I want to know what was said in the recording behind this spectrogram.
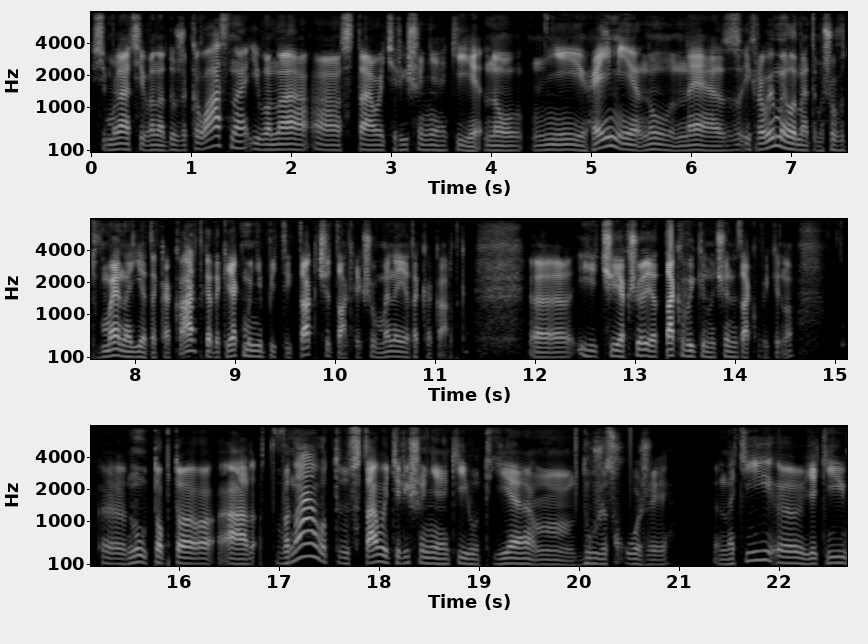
симуляції, вона дуже класна, і вона а, ставить рішення, які ну, ні геймі, ну, не з ігровими елементами, що от в мене є така картка, так як мені піти, так чи так, якщо в мене є така картка. Е, і чи якщо я так викину, чи не так викину. Е, Ну, тобто, а вона от ставить рішення, які от є дуже схожі на ті, е, які,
